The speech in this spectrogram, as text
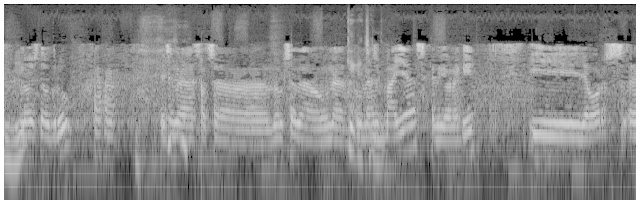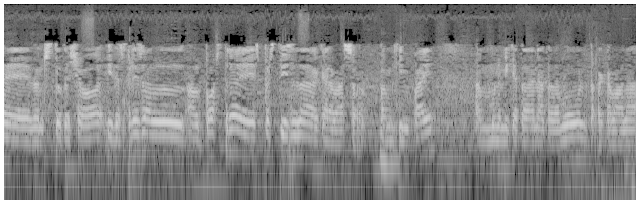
Mhm. no és del grup, és una salsa dolça d'unes baies, que diuen aquí, i llavors eh, doncs tot això, i després el, el postre és pastís de carabassa, pumpkin pie, amb una miqueta de nata damunt per acabar de,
